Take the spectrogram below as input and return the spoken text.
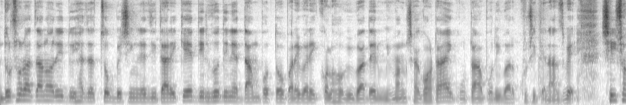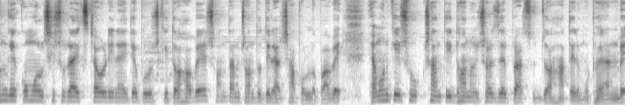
দোসরা জানুয়ারি দুই হাজার চব্বিশ ইংরেজি তারিখে দীর্ঘদিনের দাম্পত্য পারিবারিক কলহ বিবাদের মীমাংসা ঘটায় গোটা পরিবার খুশিতে নাচবে। সেই সঙ্গে কোমল শিশুরা এক্সট্রাঅর্ডিনারিতে পুরস্কৃত হবে, সন্তান সন্ততিরা সাফল্য পাবে। এমনকি সুখ, শান্তি, ধন ঐশ্বর্যের প্রাচুর্য হাতের মুঠোয় আনবে।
